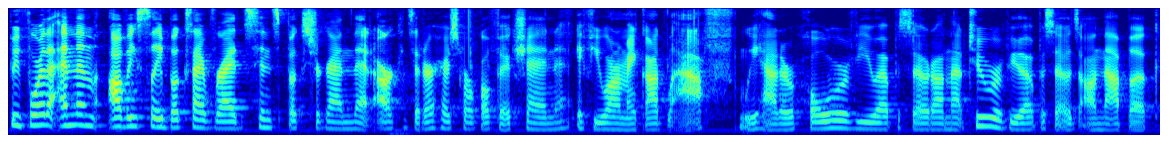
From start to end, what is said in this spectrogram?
before that. And then obviously books I've read since Bookstagram that are considered historical fiction. If you want to make God laugh, we had a whole review episode on that, two review episodes on that book.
